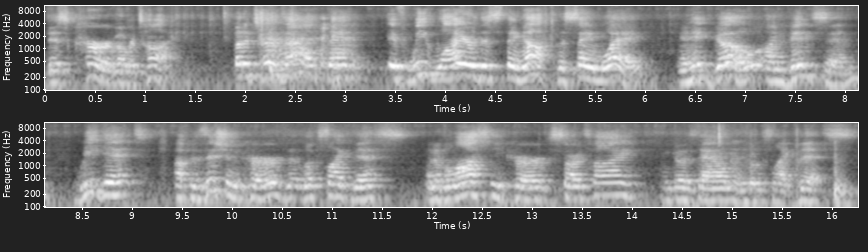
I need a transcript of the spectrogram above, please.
this curve over time. But it turns out that if we wire this thing up the same way and hit go on Vensim, we get a position curve that looks like this, and a velocity curve starts high and goes down and looks like this.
